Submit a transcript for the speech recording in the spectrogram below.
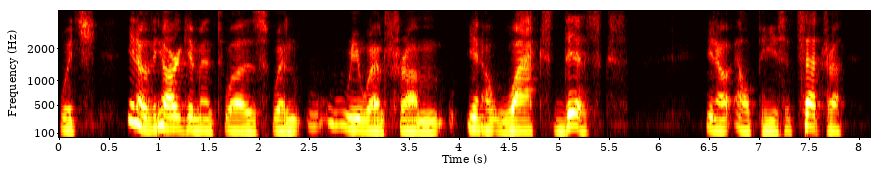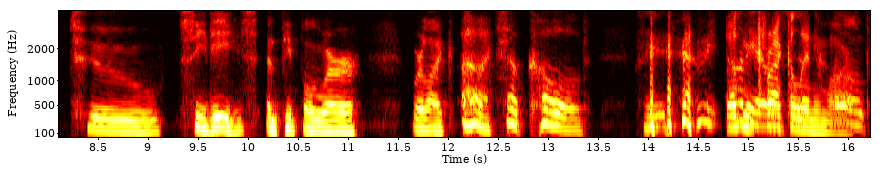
which, you know, the argument was when we went from, you know, wax discs, you know, LPs, etc., to CDs, and people were were like, "Oh, it's so cold." The- the Doesn't crackle so anymore. cold.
